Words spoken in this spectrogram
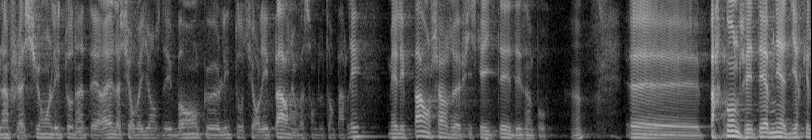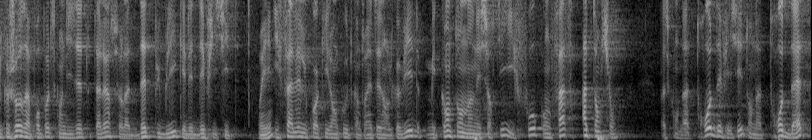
L'inflation, les taux d'intérêt, la surveillance des banques, euh, les taux sur l'épargne, on va sans doute en parler, mais elle n'est pas en charge de la fiscalité et des impôts. hein. Euh, par contre, j'ai été amené à dire quelque chose à propos de ce qu'on disait tout à l'heure sur la dette publique et les déficits. Oui. Il fallait le quoi qu'il en coûte quand on était dans le Covid, mais quand on en est sorti, il faut qu'on fasse attention. Parce qu'on a trop de déficits, on a trop de dettes,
